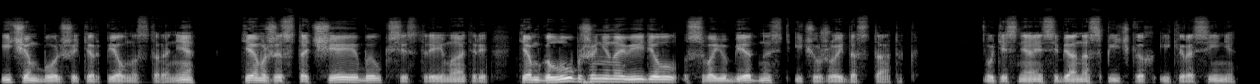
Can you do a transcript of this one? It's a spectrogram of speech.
и чем больше терпел на стороне, тем жесточее был к сестре и матери, тем глубже ненавидел свою бедность и чужой достаток. Утесняя себя на спичках и керосине,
